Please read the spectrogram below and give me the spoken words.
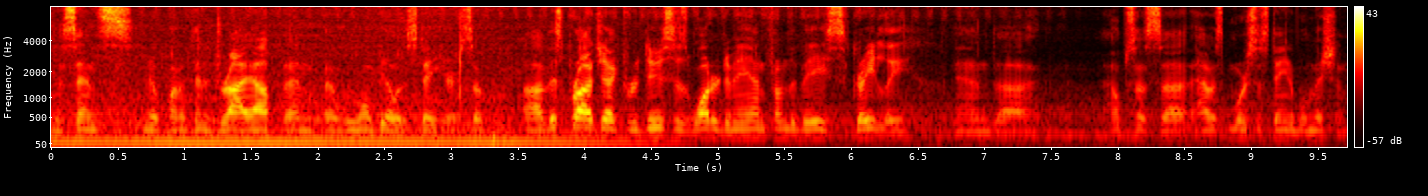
in a sense, no pun intended, dry up and, and we won't be able to stay here. So uh, this project reduces water demand from the base greatly and uh, helps us uh, have a more sustainable mission.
